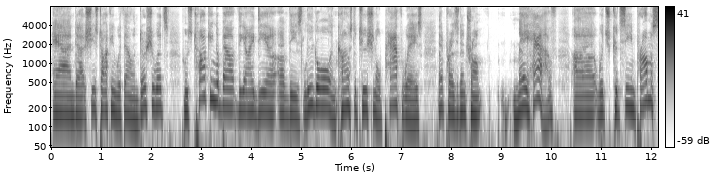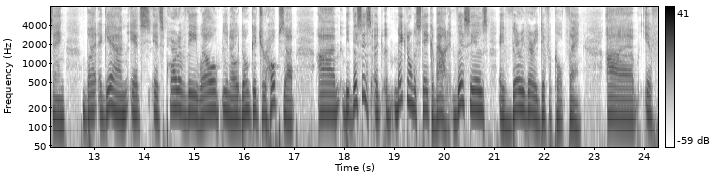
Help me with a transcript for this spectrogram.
and she's talking with Alan Dershowitz, who's talking about the idea of these legal and constitutional pathways that President Trump may have, uh, which could seem promising. But again, it's it's part of the well, you know, don't get your hopes up. Um, this is a, make no mistake about it. This is a very very difficult thing. Uh, if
